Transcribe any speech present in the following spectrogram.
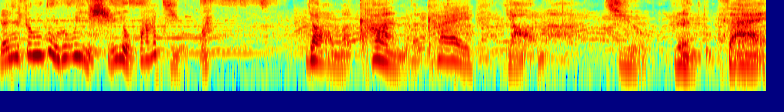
人生不如意十有八九啊，要么看得开，要么就认栽。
